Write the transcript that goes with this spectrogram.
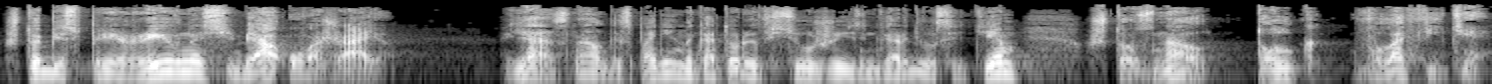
что беспрерывно себя уважаю. Я знал господина, который всю жизнь гордился тем, что знал толк в лафите.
